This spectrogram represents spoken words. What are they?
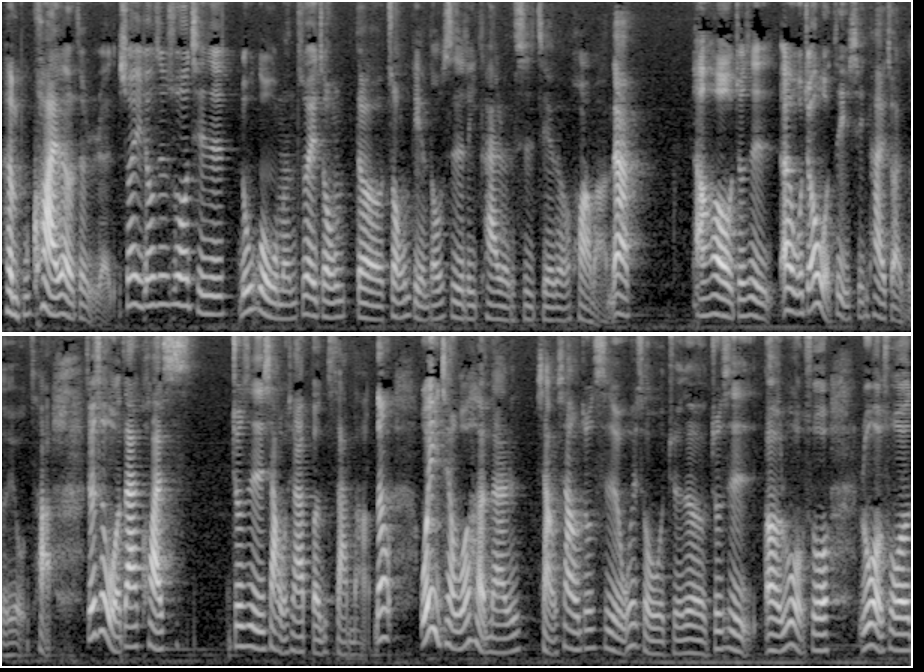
很不快乐的人，所以就是说，其实如果我们最终的终点都是离开人世间的话嘛，那然后就是，呃，我觉得我自己心态转折有差，就是我在快，就是像我现在奔三嘛，那我以前我很难想象，就是为什么我觉得就是，呃，如果说如果说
